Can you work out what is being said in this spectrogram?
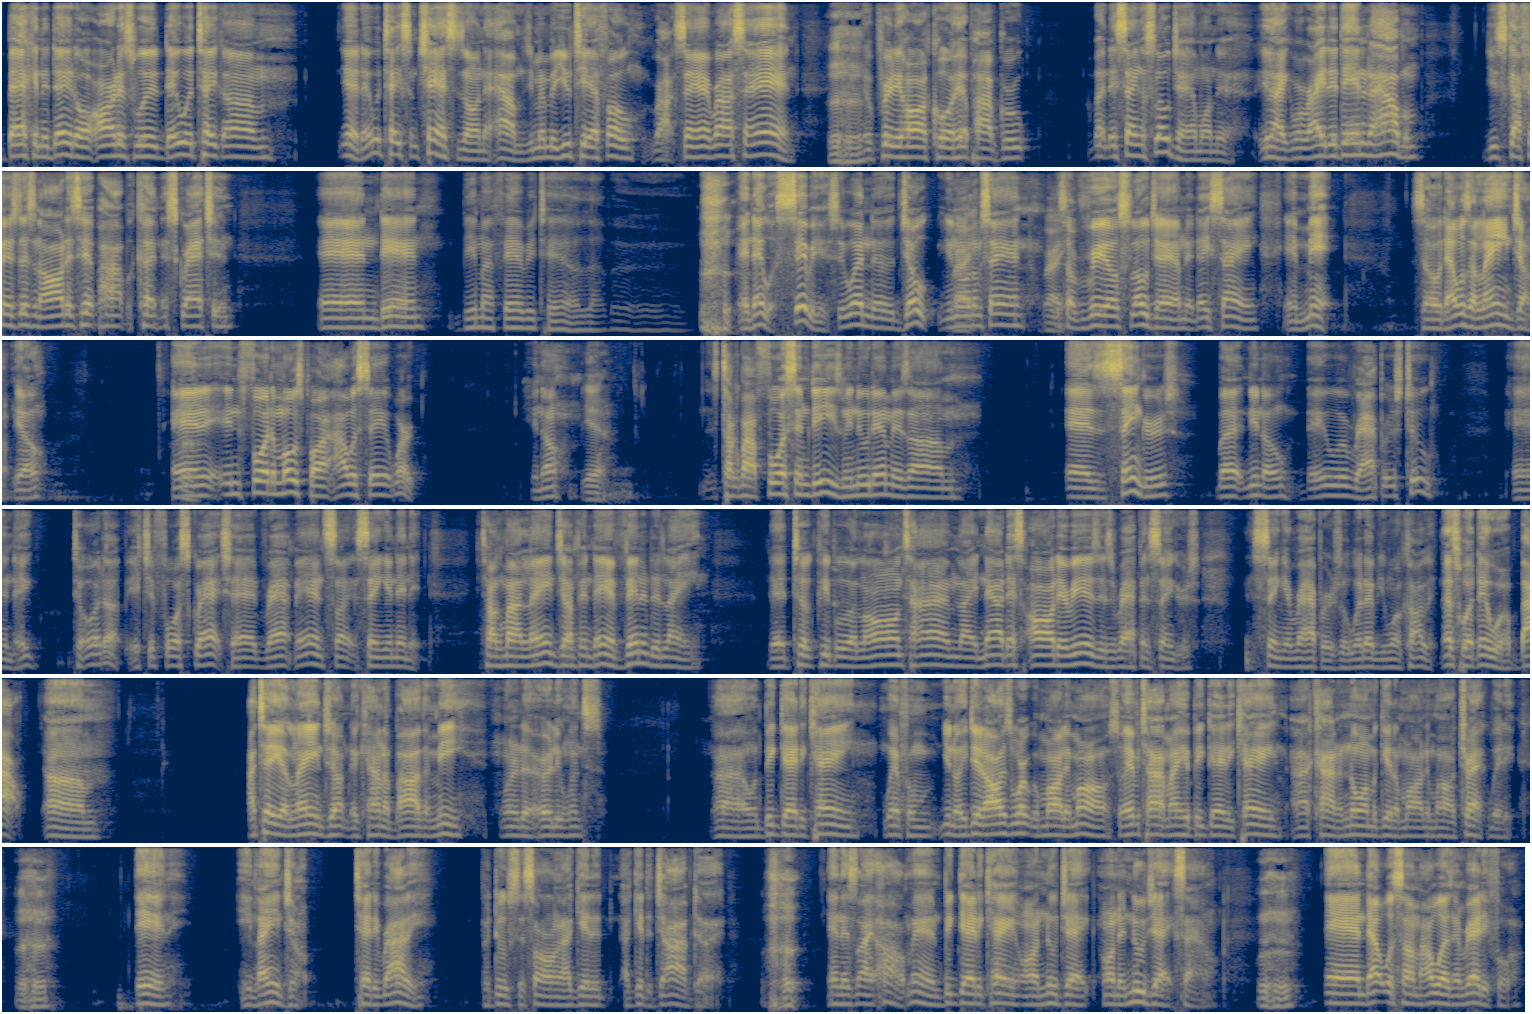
back in the day though, artists would they would take um, yeah, they would take some chances on the albums. You remember UTFO, Roxanne, Roxanne, Mm-hmm. they're a pretty hardcore hip hop group, but they sang a slow jam on there. You're like right at the end of the album, you just got finished listening to all this hip hop, cutting and scratching, and then be my fairy tale lover. and they were serious. It wasn't a joke. You know what I'm saying? Right. It's a real slow jam that they sang and meant. So that was a lane jump, yo. and and for the most part, I would say it worked. You know, Yeah. let's talk about Force MDs. We knew them as um as singers, but you know they were rappers too, and they tore it up. Itch It for Scratch had rap and singing in it. Talking about lane jumping, they invented the lane. That took people a long time. Like now, that's all there is is rapping singers, singing rappers or whatever you want to call it. That's what they were about. Um, I tell you, a lane jump that kind of bothered me. One of the early ones uh, when Big Daddy Kane went from, you know, he did all his work with Marley Marl. So every time I hear Big Daddy Kane, I kind of know I'm gonna get a Marley Marl track with it. Mm-hmm. Then he lane jumped. Teddy Riley produced the song. I get it. I get the job done. and it's like, oh man, Big Daddy Kane on New Jack on the New Jack sound, Mm-hmm. and that was something I wasn't ready for.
